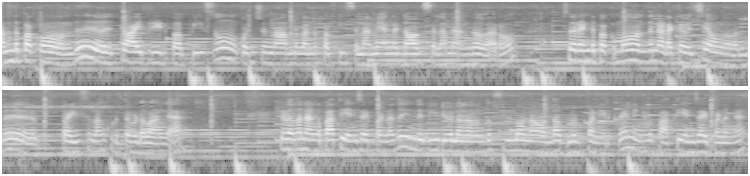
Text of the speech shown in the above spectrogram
அந்த பக்கம் வந்து டாய் பிரீட் பப்பீஸும் கொஞ்சம் நார்மலான பப்பீஸ் எல்லாமே அங்கே டாக்ஸ் எல்லாமே அங்கே வரும். ஸோ ரெண்டு பக்கமும் வந்து நடக்க வச்சு அவங்க வந்து ப்ரைஸ் எல்லாம் கொடுத்து விடுவாங்க. இதில் தான் நாங்கள் பார்த்து என்ஜாய் பண்ணது. இந்த வீடியோவில் நான் வந்து ஃபுல்லாக நான் வந்து அப்லோட் பண்ணியிருக்கேன் நீங்களும் பார்த்து என்ஜாய் பண்ணுங்கள்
